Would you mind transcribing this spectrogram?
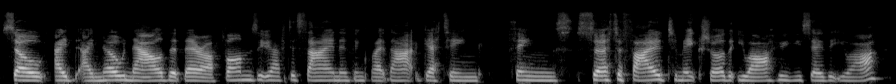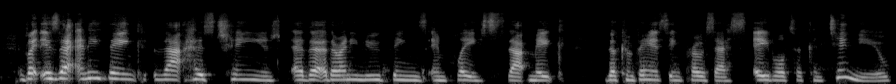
So I, I know now that there are forms that you have to sign and things like that, getting things certified to make sure that you are who you say that you are. But is there anything that has changed? Are there, are there any new things in place that make the conveyancing process able to continue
